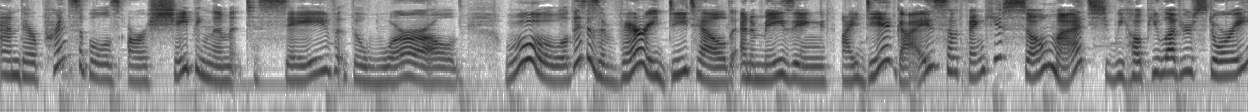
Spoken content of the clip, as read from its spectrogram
and their principals are shaping them to save the world. Ooh, well, this is a very detailed and amazing idea, guys. So thank you so much. We hope you love your story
